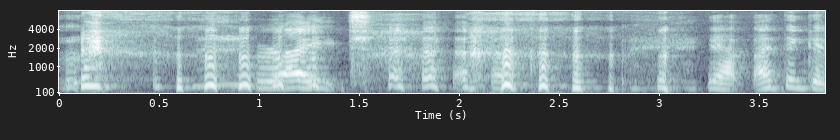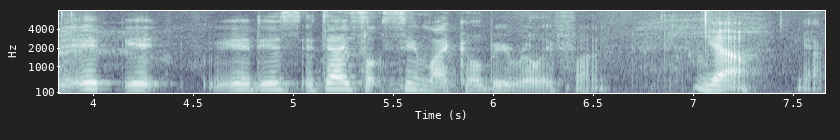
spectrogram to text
right. yeah, I think it, it it it is. It does seem like it'll be really fun. Yeah. Yeah.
